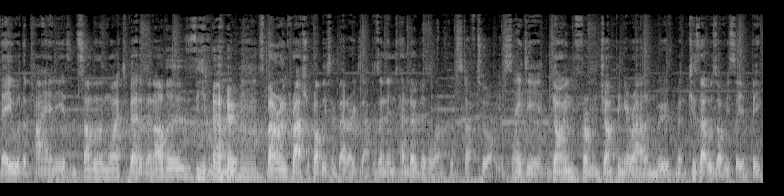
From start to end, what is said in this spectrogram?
They were the pioneers, and some of them worked better than others. You know, Mm-hmm. Spyro and Crash are probably some better examples, and Nintendo did a lot of good stuff too. Obviously, They did. Going from jumping around and movement, because that was obviously a big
